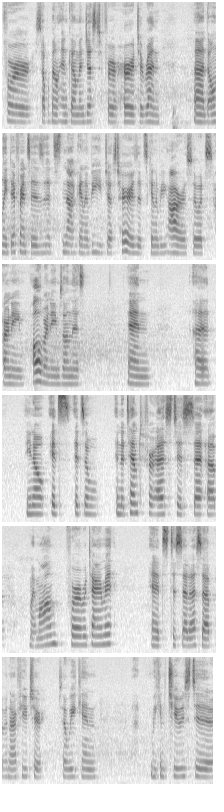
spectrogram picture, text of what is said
for supplemental income and just for her to run. Uh, the only difference is it's not going to be just hers, it's going to be ours. So it's our name, all of our names on this. And, uh, you know, it's, it's a, an attempt for us to set up my mom for retirement and it's to set us up in our future so we can we can choose to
